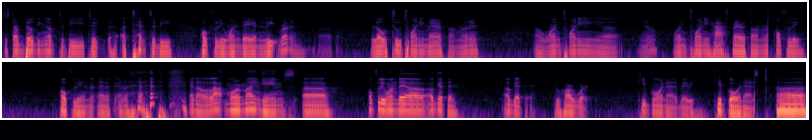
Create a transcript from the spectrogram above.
to start building up to be to uh, attempt to be hopefully one day an elite runner, uh, low 220 marathon runner, a 120, uh, you know, 120 half marathon run. Hopefully, hopefully, and and a, and a, and a lot more mind games. Uh, hopefully one day I'll, I'll get there. I'll get there through hard work. Keep going at it, baby. Keep going at it. Uh,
